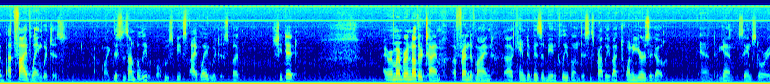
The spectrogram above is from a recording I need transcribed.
about five languages. I'm like, this is unbelievable. Who speaks five languages? But she did. I remember another time a friend of mine uh, came to visit me in Cleveland. This is probably about 20 years ago. Again, same story.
